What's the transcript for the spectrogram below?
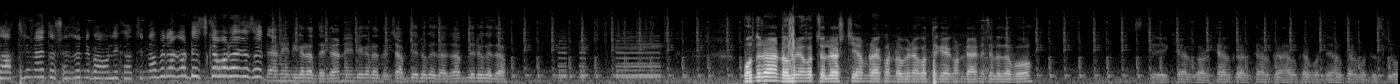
যাত্রী নাই তো সেজন্য বাউলি খাচ্ছি। নবীনগর ডিসকাভার হয়ে গেছে। ডান ইন্ডিকেটার দে ডান ইন্ডিকেটার দে চাপ দিয়ে ঢুকে যা চাপ দিয়ে ঢুকে যা বন্ধুরা, নবীনগর চলে আসছি আমরা। এখন নবীনগর থেকে এখন ডাইনে চলে যাব। খেয়াল কর খেয়াল কর খেয়াল কর, হালকার মধ্যে হালকার মধ্যে স্লো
